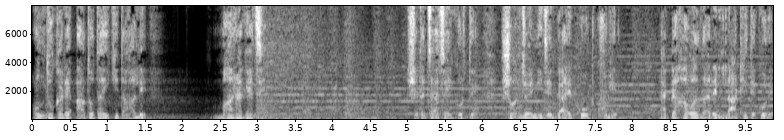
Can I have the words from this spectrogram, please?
অন্ধকারে আততাই কি তাহলে মারা গেছে? সেটা যাচাই করতে সঞ্জয় নিজের গায়ের কোট খুলে একটা হাওয়ালদারের লাঠিতে করে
